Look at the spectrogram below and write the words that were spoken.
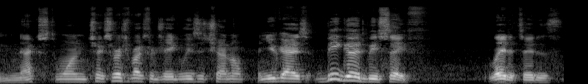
next one. Check search box for Jay channel, and you guys be good, be safe. Later, taters.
